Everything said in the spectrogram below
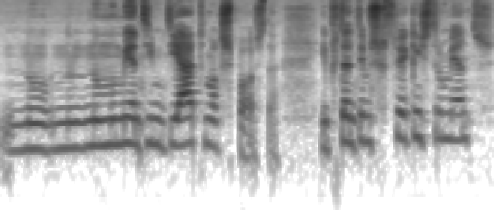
no, no momento imediato uma resposta. E, portanto, temos que perceber que instrumentos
